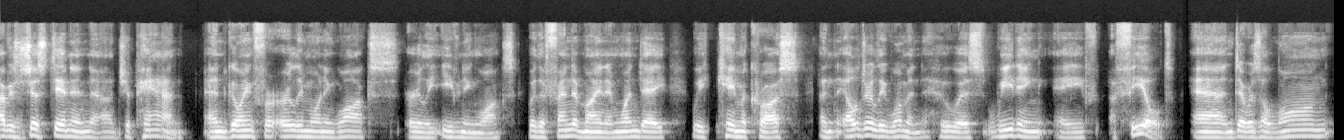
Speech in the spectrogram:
I was just in in uh, Japan and going for early morning walks, early evening walks with a friend of mine. And one day we came across an elderly woman who was weeding a, a field, and there was a long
